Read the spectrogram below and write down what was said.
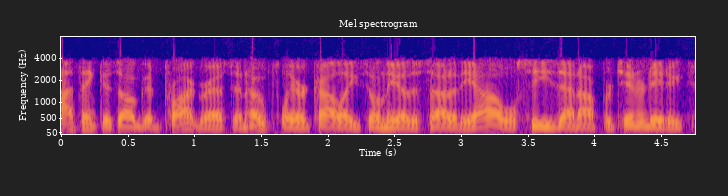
I think it's all good progress, and hopefully our colleagues on the other side of the aisle will seize that opportunity to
